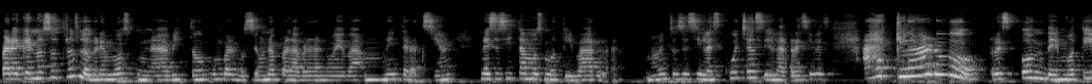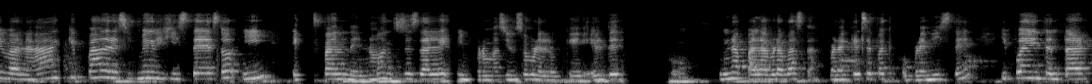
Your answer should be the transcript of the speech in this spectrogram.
Para que nosotros logremos un hábito, un balbuceo, una palabra nueva, una interacción, necesitamos motivarla, entonces, si la escuchas y la recibes, ¡ah, claro! Responde, motívala, ¡ay, qué padre! Si me dijiste eso y expande, ¿no? Entonces, dale información sobre lo que él te dijo. Una palabra basta para que él sepa que comprendiste y pueda intentar,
